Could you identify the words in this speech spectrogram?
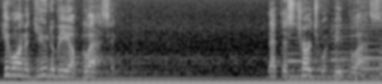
He wanted you to be a blessing, that this church would be blessed.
